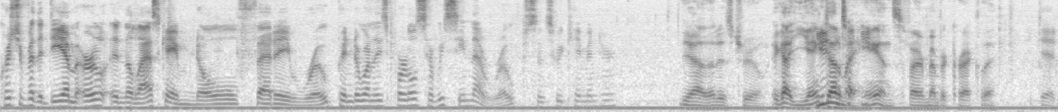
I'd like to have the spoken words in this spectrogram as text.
question for the DM. Earl in the last game, Noel fed a rope into one of these portals. Have we seen that rope since we came in here? Yeah, that is true. It got yanked out of my t- hands, if I remember correctly. It did.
